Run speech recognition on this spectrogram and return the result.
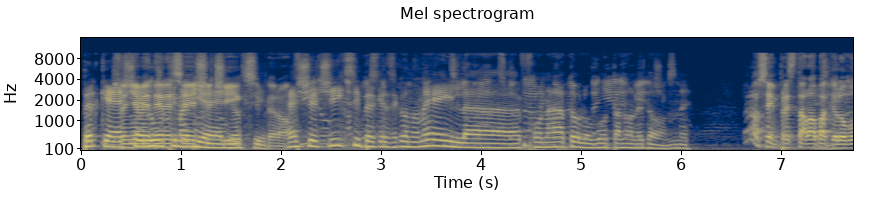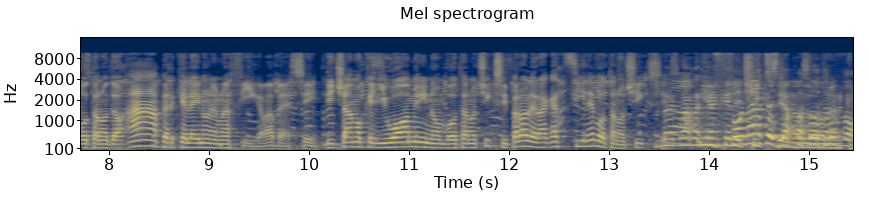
Perché Bisogna esce vedere l'ultima se di esce Elio, Cixi, sì. però. Esce Cixi perché secondo me il eh, fonato lo votano le donne. Però sempre sta roba che lo votano. do- Ah, perché lei non è una figa. Vabbè, sì. Diciamo che gli uomini non votano Cixi, però le ragazzine votano Cixi. Beh, guarda che anche le è Cixi già hanno il passato loro tre mercato.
